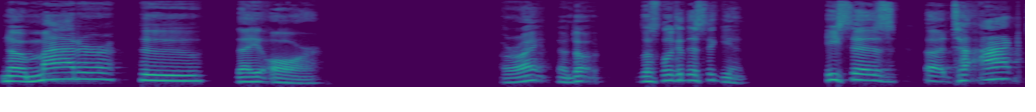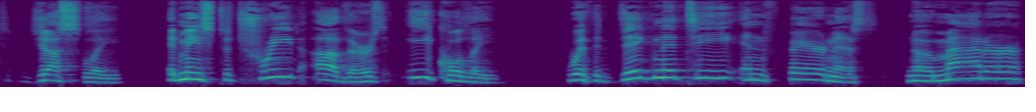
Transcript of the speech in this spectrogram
no matter who they are. All right? Now, let's look at this again. He says uh, to act justly. It means to treat others equally with dignity and fairness, no matter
